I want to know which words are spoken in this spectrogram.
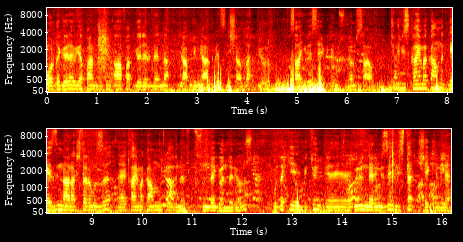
Orada görev yapan bütün afat görevlilerine Rabbim yardım etsin inşallah diyorum. Saygı ve sevgilerimi sunuyorum. Sağ olun. Şimdi biz kaymakamlık nezdinde araçlarımızı e, kaymakamlık koordinatöründe gönderiyoruz. Buradaki bütün e, ürünlerimizi liste şeklinde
